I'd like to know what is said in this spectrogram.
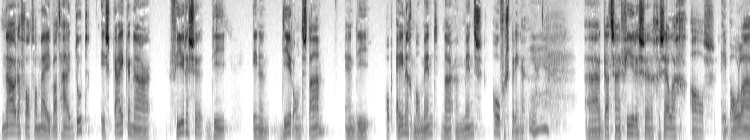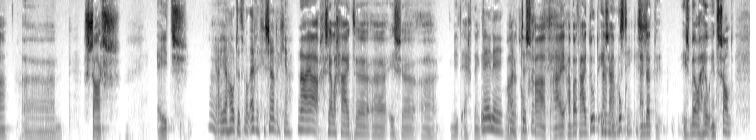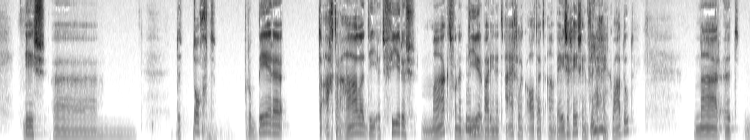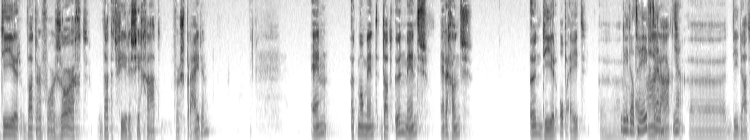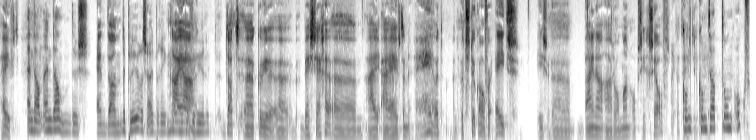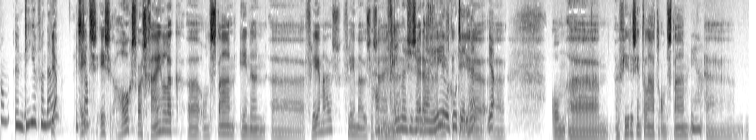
Nou, dat valt wel mee. Wat hij doet, is kijken naar virussen die in een dier ontstaan en die op enig moment naar een mens overspringen. Ja, ja. Uh, dat zijn virussen gezellig als ebola, uh, SARS, AIDS. Oh ja, je houdt het wel erg gezellig, ja. Nou ja, gezelligheid uh, is niet echt, denk ik, nee, nee, waar het om gaat. Hij, wat hij doet in zijn boek, en dat is wel heel interessant, is de tocht proberen te achterhalen die het virus maakt van het dier waarin het eigenlijk altijd aanwezig is en verder Ja, geen kwaad doet, naar het dier wat ervoor zorgt dat het virus zich gaat verspreiden. En het moment dat een mens ergens een dier opeet, Die dat heeft en- aanraakt, ja. uh, die dat heeft. En dan, en dan dus En dan de pleuris uitbreken. nou ja, dat uh, kun je best zeggen. Hij, hij heeft een heel, het, het stuk over AIDS is uh, bijna een roman op zichzelf. Dat heeft Komt, komt dat dan ook van een dier vandaan? ja, Is AIDS dat? is hoogstwaarschijnlijk uh, ontstaan in een uh, vleermuis. Vleermuizen Oh, zijn, vleermuizen zijn daar heel goed in, hè? Ja. Om uh, een virus in te laten ontstaan. Ja. Uh,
